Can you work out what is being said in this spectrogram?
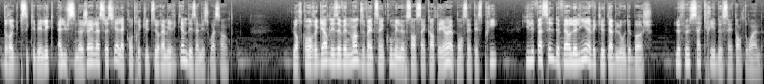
drogue psychédélique hallucinogène associée à la contre-culture américaine des années 60. Lorsqu'on regarde les événements du 25 août 1951 à Pont-Saint-Esprit, il est facile de faire le lien avec le tableau de Bosch, le feu sacré de Saint-Antoine.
